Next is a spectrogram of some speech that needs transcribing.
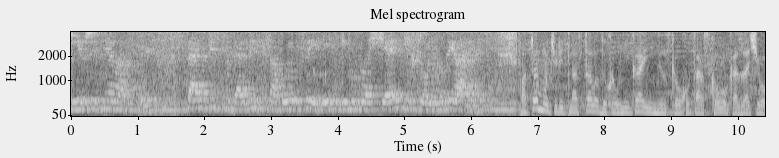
и жизнерадостными. Ставьте всегда перед собой цели и воплощайте их только в реальность. Потом очередь настала духовника Индинского хуторского казачьего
